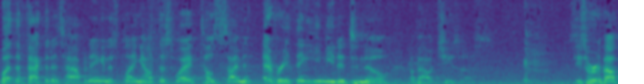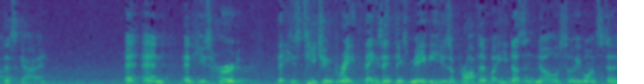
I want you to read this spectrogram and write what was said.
But the fact that it's happening and it's playing out this way tells Simon everything he needed to know about Jesus. He's heard about this guy, and, and, and he's heard that he's teaching great things, and he thinks maybe he's a prophet, but he doesn't know, so he wants to,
